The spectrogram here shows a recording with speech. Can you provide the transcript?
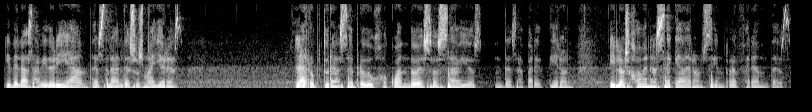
y de la sabiduría ancestral de sus mayores. La ruptura se produjo cuando esos sabios desaparecieron y los jóvenes se quedaron sin referentes,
